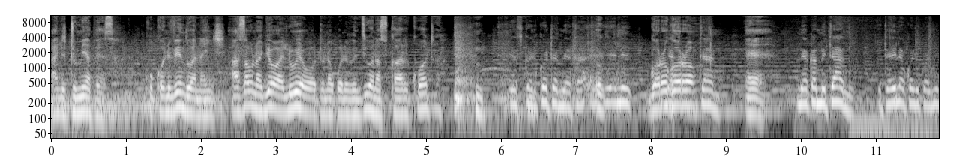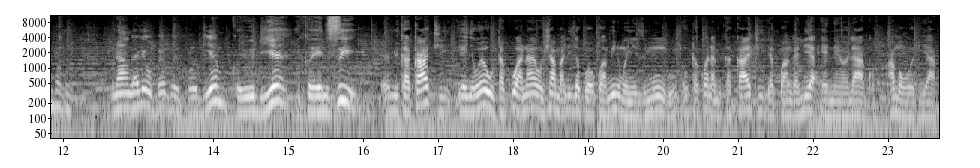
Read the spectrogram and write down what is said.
alitumia pesa kukonvinzi wananchi. Hasa unajua Waluya watu na sukari kwota sukari kota mia ta- yani Gorogoro. eh. miaka mitano utaila kweli kwa nyumba unaangalia upepo iko ODM, iko UDA, iko NC, mikakati yenye wewe utakuwa nayo ushamaliza kwa kuamini Mwenyezi Mungu, utakuwa na mikakati ya kuangalia eneo lako ama wodi yako.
